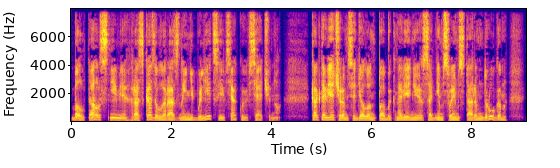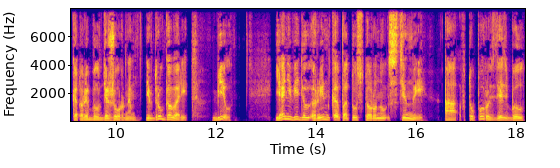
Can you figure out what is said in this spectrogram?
болтал с ними, рассказывал разные небылицы и всякую всячину. Как-то вечером сидел он по обыкновению с одним своим старым другом, который был дежурным, и вдруг говорит «Билл, Я не видел рынка по ту сторону стены, а в ту пору здесь был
